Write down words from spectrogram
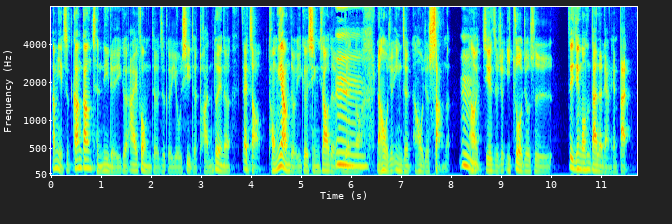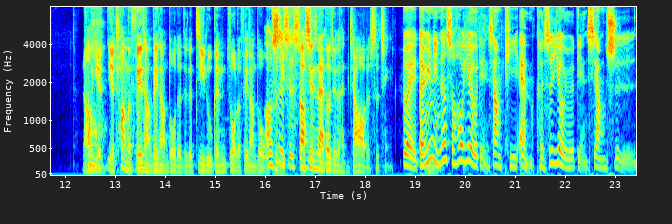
他们也是刚刚成立了一个 iPhone 的这个游戏的团队呢，在找同样的一个行销的人哦。嗯然后我就应征，然后我就上了，嗯，然后接着就一做就是这间公司待了两年半，然后也、哦、也创了非常非常多的这个记录，跟做了非常多我自己到现在都觉得很骄傲的事情。对，等于你那时候又有点像 PM，、嗯、可是又有点像是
